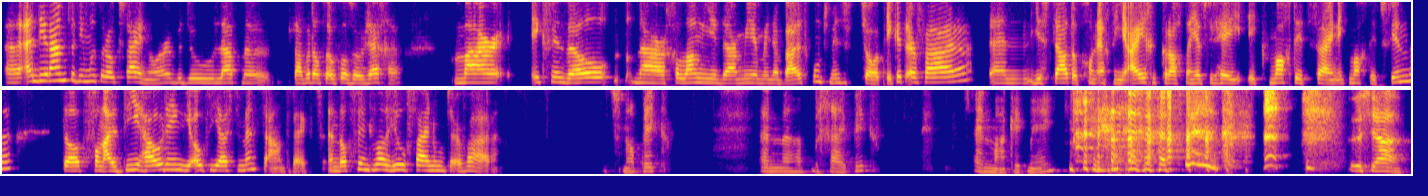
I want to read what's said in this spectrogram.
Uh, en die ruimte die moet er ook zijn hoor. Ik bedoel, laat me, laten we dat ook wel zo zeggen. Maar ik vind wel, naar gelang je daar meer mee naar buiten komt, tenminste zo heb ik het ervaren, en je staat ook gewoon echt in je eigen kracht en je hebt zoiets, hé, hey, ik mag dit zijn, ik mag dit vinden, dat vanuit die houding je ook de juiste mensen aantrekt. En dat vind ik wel heel fijn om te ervaren. Dat snap ik. En uh, begrijp ik. En maak ik mee. dus ja,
